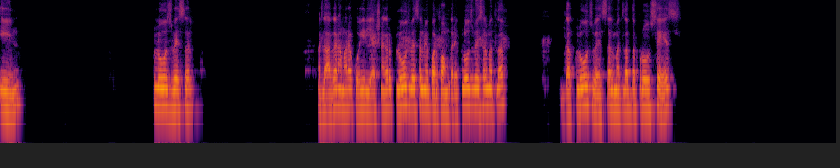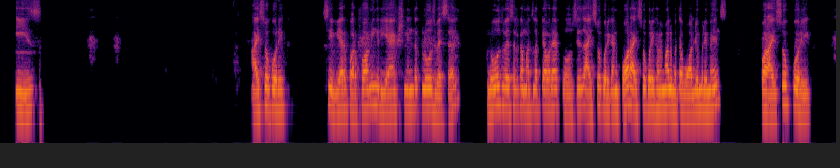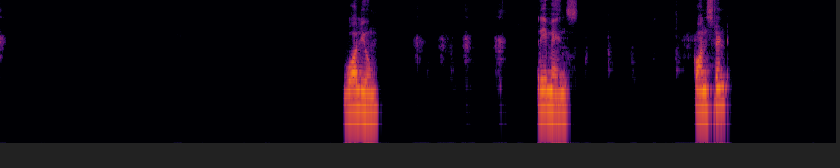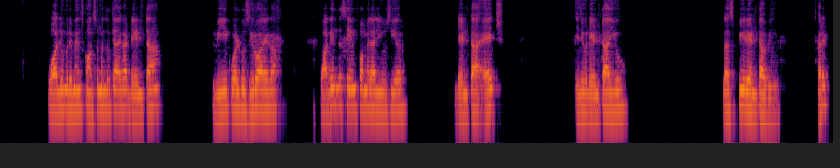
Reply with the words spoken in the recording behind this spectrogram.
in close vessel मतलब अगर हमारा कोई रिएक्शन अगर क्लोज वेसल में परफॉर्म करे क्लोज वेसल मतलब द क्लोज वेसल मतलब the process is isochoric see we are performing reaction in the close vessel close vessel का मतलब क्या हो रहा है? Process isochoric and for isochoric हमें मालूम होता है volume remains for isochoric volume remains constant. Volume remains constant मतलब क्या आएगा? Delta v equal to zero आएगा। तो again the same formula use here delta h is equal delta u plus p delta v correct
